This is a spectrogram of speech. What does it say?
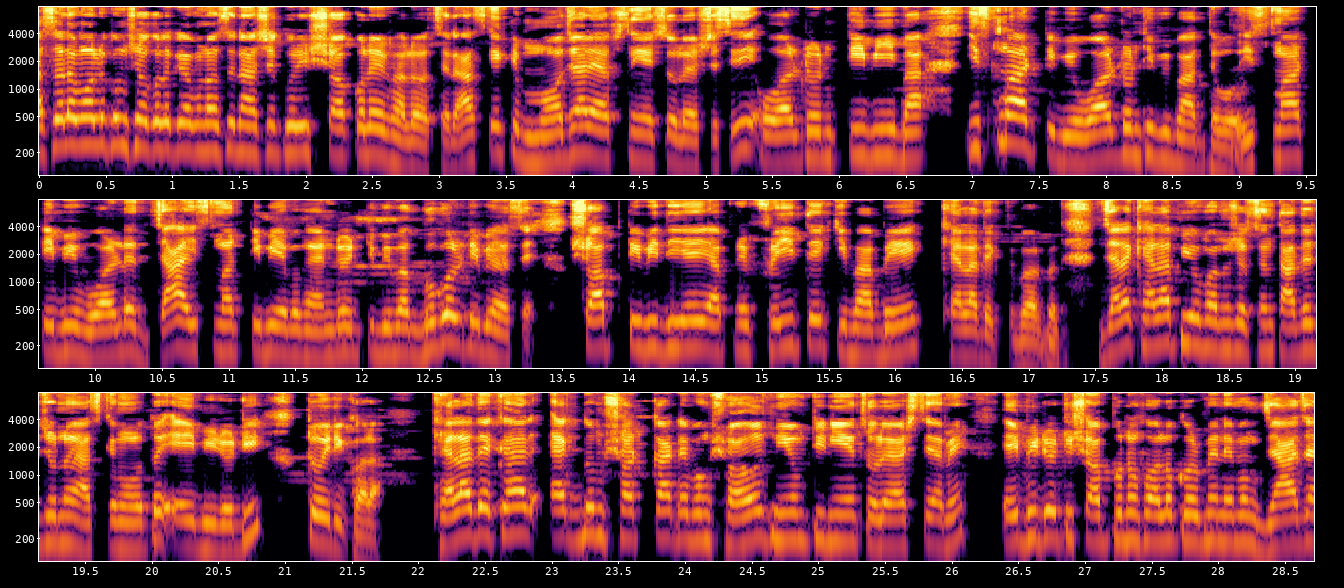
আসসালামু আলাইকুম সকলে, কেমন আছেন? আশা করি সকলেই ভালো আছেন। আজকে একটি মজার অ্যাপস নিয়ে চলে এসেছি। ওয়ালটন টিভি বা স্মার্ট টিভি ওয়ালটন টিভি বাদ দেবো। স্মার্ট টিভি ওয়ার্ল্ডের যা স্মার্ট টিভি এবং অ্যান্ড্রয়েড টিভি বা গুগল টিভি আছে, সব টিভি দিয়েই আপনি ফ্রিতে কীভাবে খেলা দেখতে পারবেন। যারা খেলা প্রিয় মানুষ আছেন, তাদের জন্য আজকে মূলত এই ভিডিওটি তৈরি করা। খেলা দেখার একদম শর্টকাট এবং সহজ নিয়মটি নিয়ে চলে আসছি আমি। এই ভিডিওটি সম্পূর্ণ ফলো করবেন এবং যা যা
